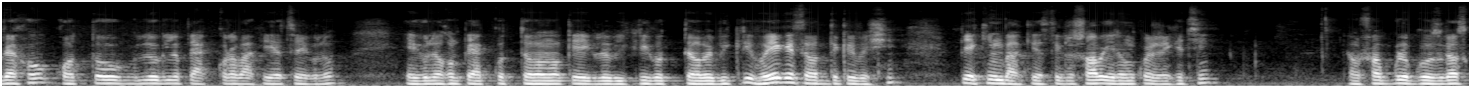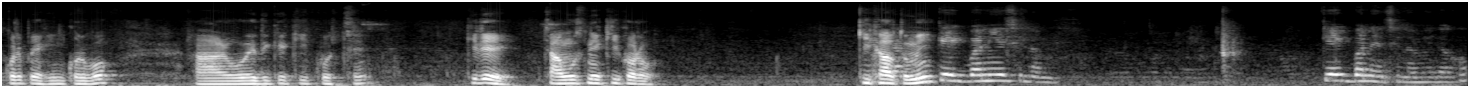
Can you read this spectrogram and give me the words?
দেখো কতগুলো এগুলো প্যাক করা বাকি আছে এগুলো। এগুলো এখন প্যাক করতে হবে আমাকে এগুলো বিক্রি করতে হবে। বিক্রি হয়ে গেছে অর্ধেকের বেশি। প্যাকিং বাকি আছে এগুলো সব এরকম করে রেখেছি। এখন সবগুলো গোছ গাছ করে প্যাকিং করব। আর ও এদিকে কি করছে? কি রে চামচ নিয়ে কি করো? কি খাও তুমি? কেক বানিয়েছিলাম। কেক বানিয়েছিলাম এই দেখো।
